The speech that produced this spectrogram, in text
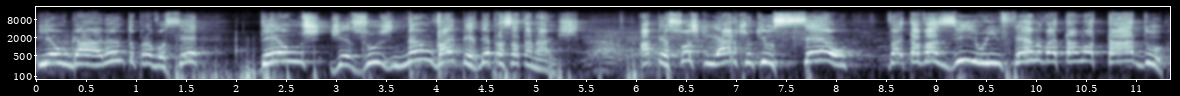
e eu garanto para você, Deus, Jesus, não vai perder para Satanás. Há pessoas que acham que o céu vai estar tá vazio, o inferno vai estar tá lotado.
